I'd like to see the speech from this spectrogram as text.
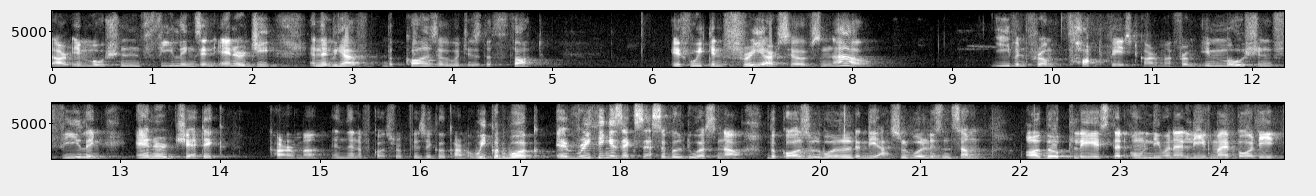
our emotion, feelings, and energy, and then we have the causal, which is the thought if we can free ourselves now, even from thought based karma, from emotion, feeling, energetic karma, and then, of course, from physical karma, we could work, everything is accessible to us now. The causal world and the astral world isn't some other place that only when I leave my body,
